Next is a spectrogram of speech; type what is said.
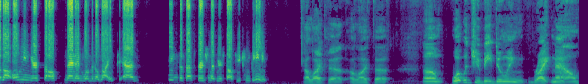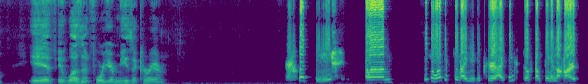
about owning yourself, men and women alike, and being the best version of yourself you can be. I like that. I like that. Um, what would you be doing right now if it wasn't for your music career? Let's see. Um, if it wasn't for my music career, I think still something in the arts.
